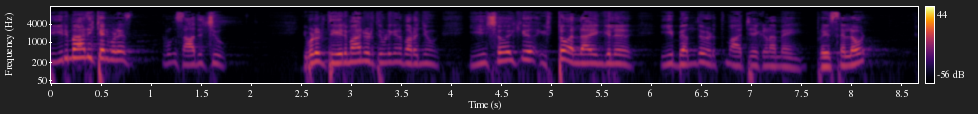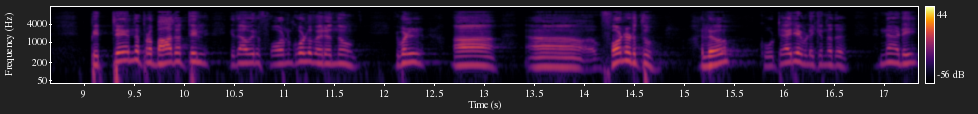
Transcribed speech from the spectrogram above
തീരുമാനിക്കാൻ ഇവിടെ ഇവൾക്ക് സാധിച്ചു. ഇവളൊരു തീരുമാനം എടുത്ത് ഇവളിങ്ങനെ പറഞ്ഞു ഈശോയ്ക്ക് ഇഷ്ടമല്ല എങ്കിൽ ഈ ബന്ധം എടുത്ത് മാറ്റിയേക്കണമേ. പ്രേസലോൺ പിറ്റേന്ന് പ്രഭാതത്തിൽ ഇതാ ഒരു ഫോൺ കോൾ വരുന്നു. ഇവൾ ഫോൺ എടുത്തു. ഹലോ കൂട്ടുകാരിയെ വിളിക്കുന്നത്. എന്നാടി?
